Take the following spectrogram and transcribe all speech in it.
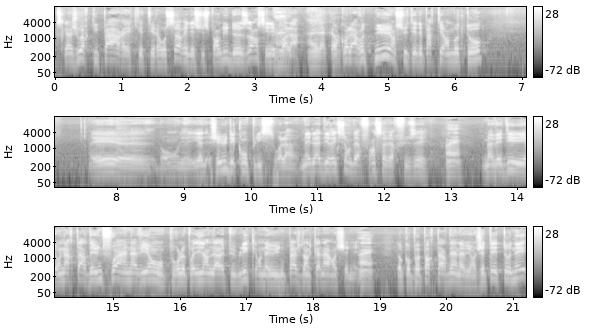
Parce qu'un joueur qui part et qui est tiré au sort, il est suspendu deux ans s'il n'est pas là. Ah oui. Donc, on l'a retenu, ensuite, il est parti en moto. Et euh, bon, j'ai eu des complices, voilà. Mais la direction d'Air France avait refusé. Ouais. Il m'avait dit, on a retardé une fois un avion pour le président de la République, et on a eu une page dans le canard enchaîné. Ouais. Donc on ne peut pas retarder un avion. J'étais étonné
